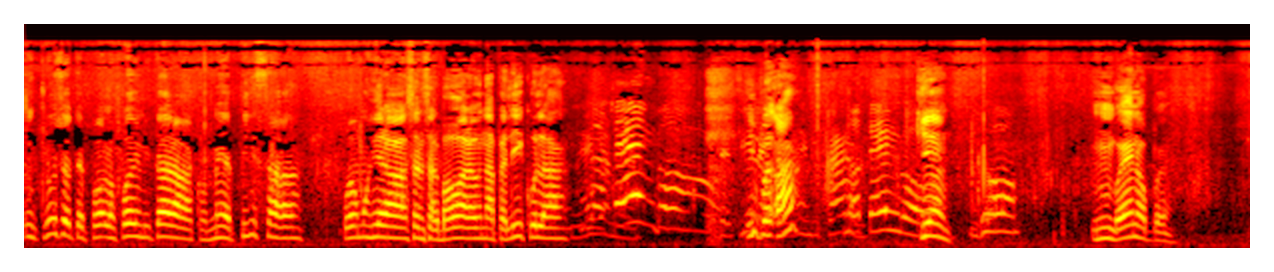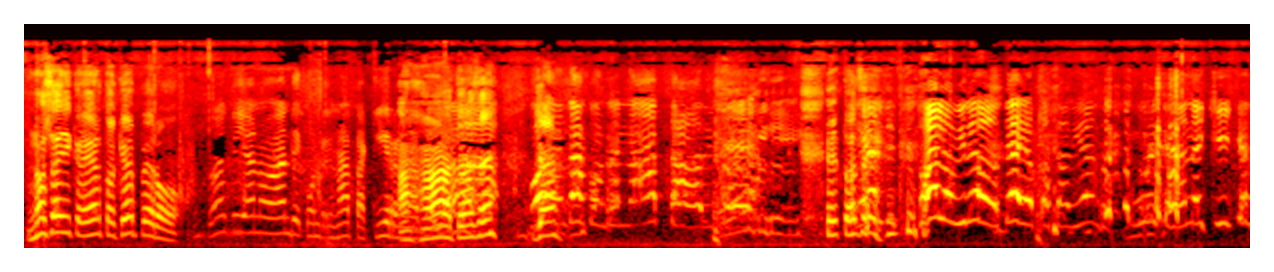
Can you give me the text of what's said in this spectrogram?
Incluso te puedo- los puedo invitar a comer pizza. Podemos ir a San Salvador a ver una película. No tengo. Y pues, ¿ah? No tengo. ¿Quién? Yo. Mm, bueno, pues. No sé si creer qué, pero. Entonces que ya no ande con Renata aquí, Renata. Ajá, entonces. Vos Ya. andás con Renata. Dice. Entonces. Ojalá los videos de ella para estar viendo. Uy, que anda chichas.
